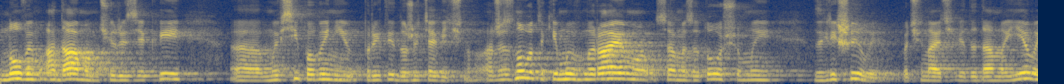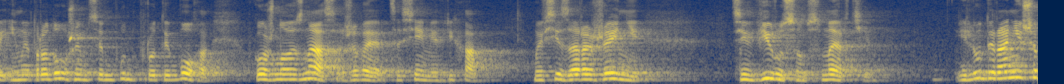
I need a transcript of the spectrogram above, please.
новим Адамом, через який е, ми всі повинні прийти до життя вічного. Адже знову таки ми вмираємо саме за того, що ми згрішили, починаючи від Адама і Єви, і ми продовжуємо цим бунт проти Бога. В кожного з нас живе це сім'я гріха. Ми всі заражені цим вірусом смерті. І люди раніше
